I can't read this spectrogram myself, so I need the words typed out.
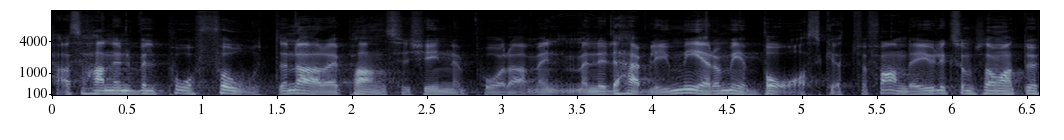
Alltså han är väl på foten där, är Pansic inne på där. Men, men det här blir ju mer och mer basket. För fan, det är ju liksom som att du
